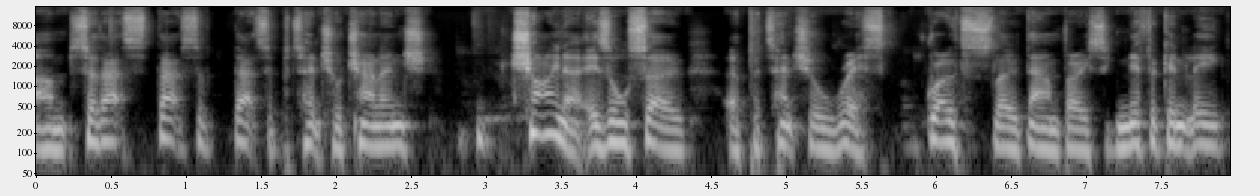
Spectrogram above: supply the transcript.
Um, so that's that's a, that's a potential challenge. China is also a potential risk growth slowed down very significantly.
